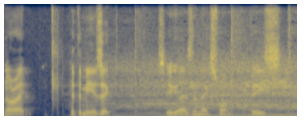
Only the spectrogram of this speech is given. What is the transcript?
Alright, hit the music. See you guys in the next one. Peace.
